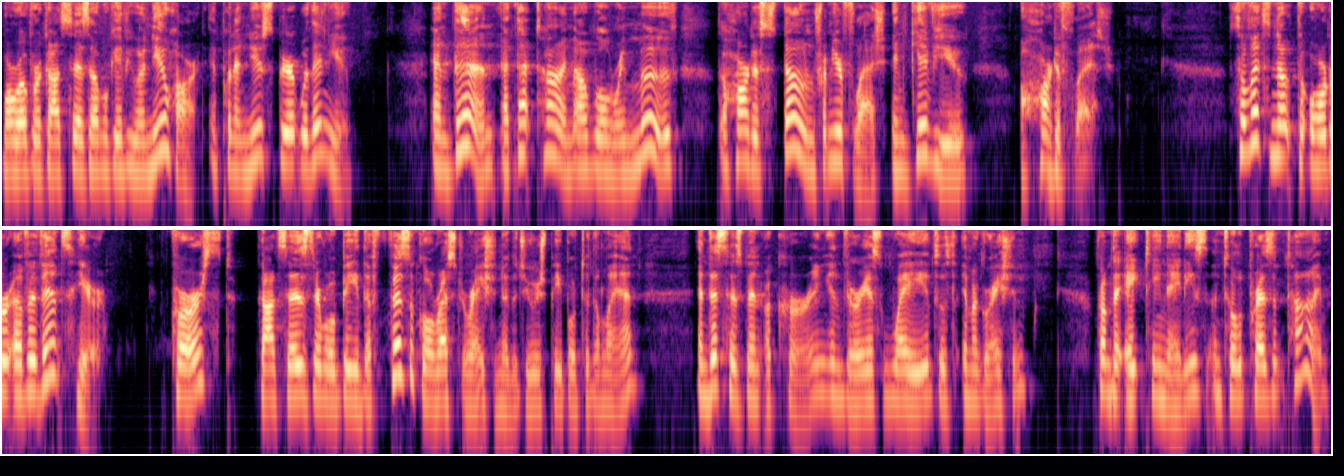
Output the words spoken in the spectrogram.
Moreover, God says, I will give you a new heart and put a new spirit within you. And then, at that time, I will remove the heart of stone from your flesh and give you a heart of flesh. So let's note the order of events here. First, God says there will be the physical restoration of the Jewish people to the land, and this has been occurring in various waves of immigration from the 1880s until the present time.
